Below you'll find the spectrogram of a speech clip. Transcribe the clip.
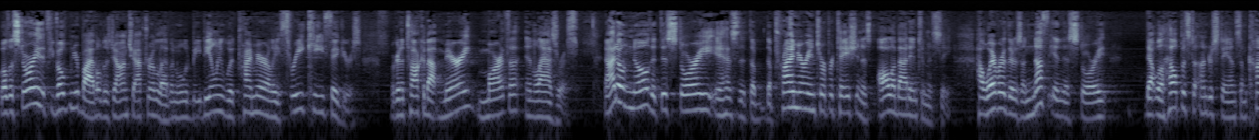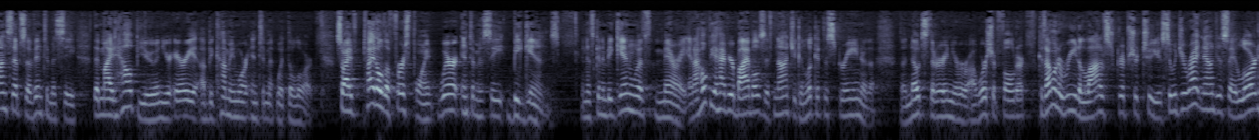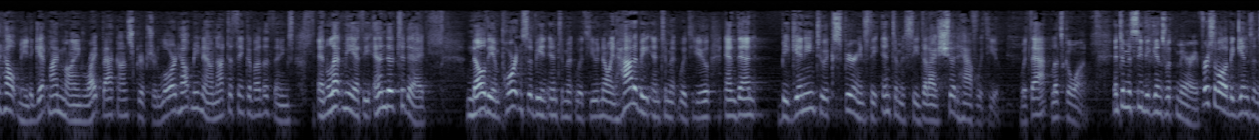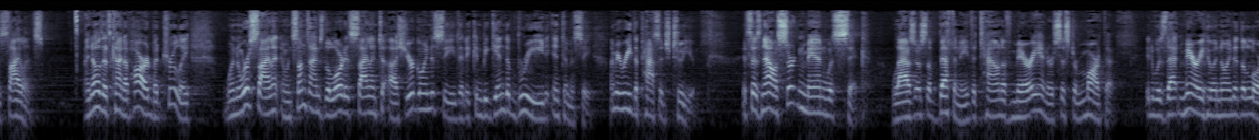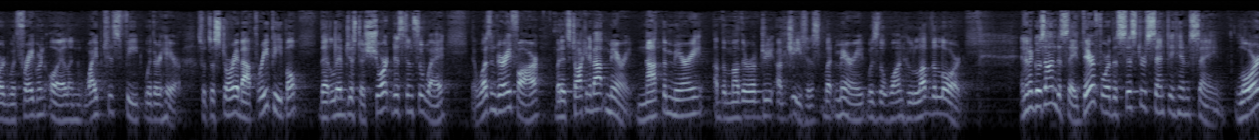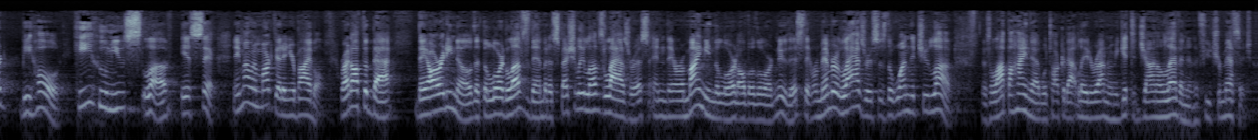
Well, the story, if you've opened your Bible to John chapter 11, will be dealing with primarily three key figures. We're going to talk about Mary, Martha, and Lazarus. Now, I don't know that this story has that the, the primary interpretation is all about intimacy. However, there's enough in this story that will help us to understand some concepts of intimacy that might help you in your area of becoming more intimate with the Lord. So I've titled the first point, Where Intimacy Begins. And it's going to begin with Mary. And I hope you have your Bibles. If not, you can look at the screen or the, the notes that are in your uh, worship folder, because I want to read a lot of Scripture to you. So would you right now just say, Lord, help me to get my mind right back on Scripture. Lord, help me now not to think of other things. And let me, at the end of today, know the importance of being intimate with you, knowing how to be intimate with you, and then beginning to experience the intimacy that I should have with you. With that, let's go on. Intimacy begins with Mary. First of all, it begins in silence. I know that's kind of hard, but truly, when we're silent and when sometimes the Lord is silent to us, you're going to see that it can begin to breed intimacy. Let me read the passage to you. It says, Now a certain man was sick, Lazarus of Bethany, the town of Mary and her sister Martha. It was that Mary who anointed the Lord with fragrant oil and wiped his feet with her hair. So it's a story about three people that lived just a short distance away. It wasn't very far, but it's talking about Mary, not the Mary of the mother of, G- of Jesus, but Mary was the one who loved the Lord. And then it goes on to say, Therefore the sisters sent to him, saying, Lord, behold, he whom you love is sick. Now you might want to mark that in your Bible. Right off the bat, they already know that the Lord loves them, but especially loves Lazarus, and they're reminding the Lord, although the Lord knew this, that remember Lazarus is the one that you loved. There's a lot behind that we'll talk about later on when we get to John 11 in a future message.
